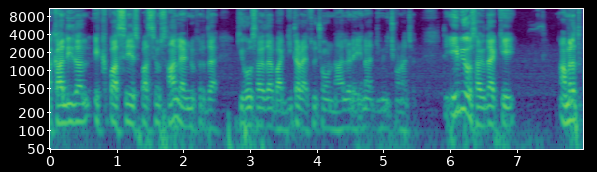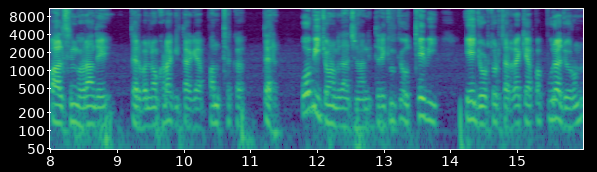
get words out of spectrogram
ਅਕਾਲੀ ਦਲ ਇੱਕ ਪਾਸੇ, ਇਸ ਪਾਸਿਓਂ ਸਾਹ ਲੈਣ ਨੂੰ ਫਿਰਦਾ ਕਿ ਹੋ ਸਕਦਾ ਬਾਗੀ ਧੜਾ ਤੋਂ ਚੋਣ ਨਾ ਲੜੇ ਇਹਨਾਂ ਜਿਮਨੀ ਚੋਣਾਂ 'ਚ। ਤੇ ਇਹ ਵੀ ਹੋ ਸਕਦਾ ਕਿ ਅਮਰਤਪਾਲ ਸਿੰਘ ਹੋਰਾਂ ਦੇ ਧਿਰ ਵੱਲੋਂ ਖੜਾ ਕੀਤਾ ਗਿਆ ਪੰਥਕ ਧਿਰ, ਉਹ ਵੀ ਚੋਣ ਮੈਦਾਨ 'ਚ ਨਾ ਨਿੱਤਰੇ, ਕਿਉਂਕਿ ਉੱਥੇ ਵੀ ਇਹ ਜੋੜ ਤੋੜ ਚੱਲ ਰਿਹਾ ਕਿ ਆਪਾਂ ਪੂਰਾ ਜ਼ੋਰ ਹੁਣ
